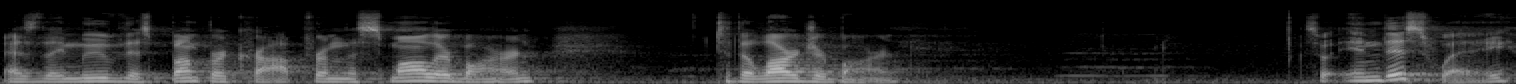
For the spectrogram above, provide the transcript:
as they move this bumper crop from the smaller barn to the larger barn. So, in this way,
